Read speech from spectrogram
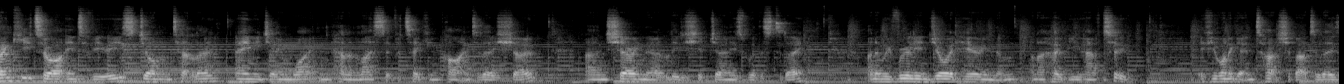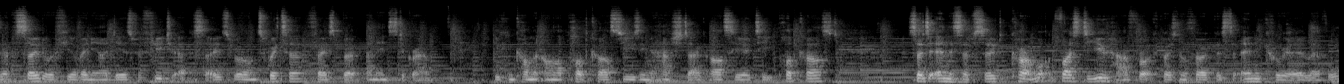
Thank you to our interviewees, John Tetlow, Amy Jane White, and Helen Lycett, for taking part in today's show and sharing their leadership journeys with us today. I know we've really enjoyed hearing them, and I hope you have too. If you want to get in touch about today's episode or if you have any ideas for future episodes, we're on Twitter, Facebook, and Instagram. You can comment on our podcast using the hashtag RCOT podcast. So, to end this episode, Karin, what advice do you have for occupational therapists at any career level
